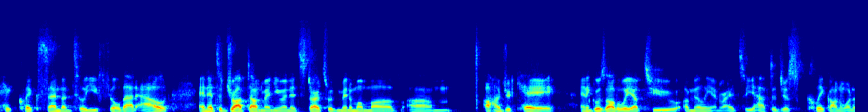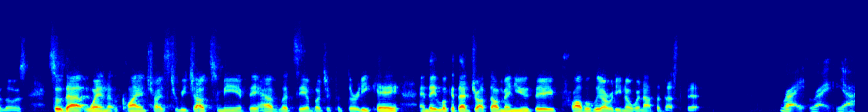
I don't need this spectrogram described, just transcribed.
hit click send until you fill that out. And it's a drop down menu and it starts with minimum of um, 100K and it goes all the way up to a million, right? So you have to just click on one of those so that when a client tries to reach out to me, if they have, let's say, a budget for 30K and they look at that drop down menu, they probably already know we're not the best fit. Right, right. Yeah.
